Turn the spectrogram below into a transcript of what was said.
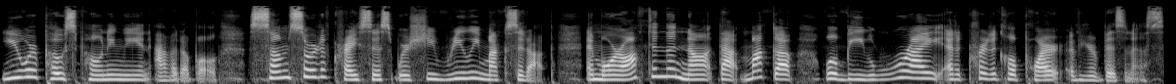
you are postponing the inevitable. Some sort of crisis where she really mucks it up. And more often than not, that muck up will be right at a critical part of your business.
